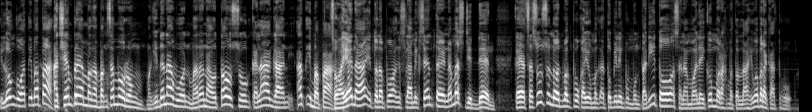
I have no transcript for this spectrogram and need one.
Ilonggo at iba pa. At syempre ang mga bangsamorong Maguindanawon, Maranao, Tausug, Kalagan at iba pa. So ayan na, ito na po ang Islamic Center na masjid din. Kaya sa susunod, wag po kayong mag-atubiling pumunta dito. Assalamualaikum warahmatullahi wabarakatuh.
